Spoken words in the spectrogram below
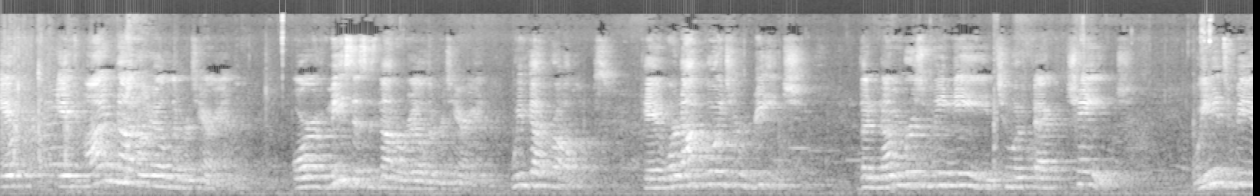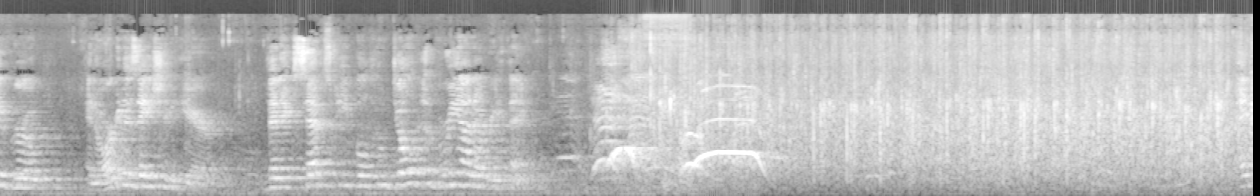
If, if I'm not a real libertarian, or if Mises is not a real libertarian, we've got problems. Okay, we're not going to reach the numbers we need to affect change. We need to be a group, an organization here, that accepts people who don't agree on everything. And,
